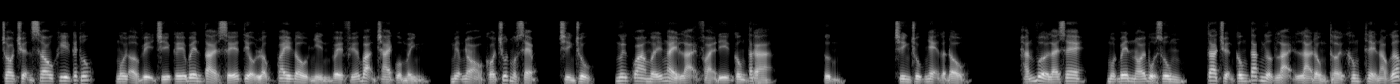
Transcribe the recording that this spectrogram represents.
Cho chuyện sau khi kết thúc, ngồi ở vị trí kế bên tài xế Tiểu Lộc quay đầu nhìn về phía bạn trai của mình, miệng nhỏ có chút một sẹp, "Trình Trục, ngươi qua mấy ngày lại phải đi công tác à?" "Ừm." Trình Trục nhẹ gật đầu. Hắn vừa lái xe, một bên nói bổ sung, "Ta chuyện công tác ngược lại là đồng thời không thể nào gấp,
